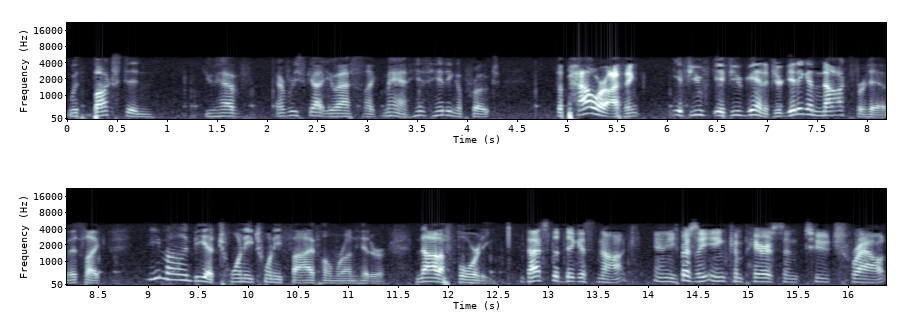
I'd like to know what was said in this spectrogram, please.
with Buxton. You have every scout you ask is like, man, his hitting approach, the power. I think if you if you again if you're getting a knock for him, it's like he might only be a 20 25 home run hitter, not a 40. That's the biggest knock, and especially in comparison to Trout,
